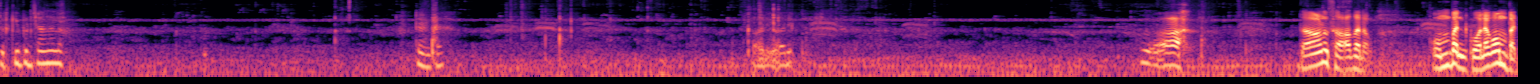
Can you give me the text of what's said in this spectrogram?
ഇറക്കി പിടിച്ചാണല്ലോ. കാര്യം കാലി കാലി ആ ഇതാണ് സാധനം. കൊമ്പൻ കൊലകൊമ്പൻ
